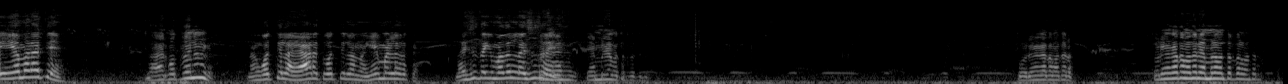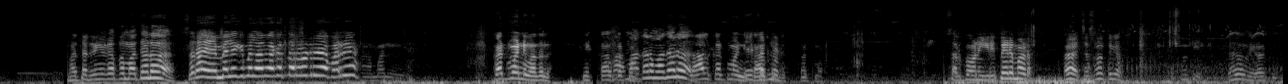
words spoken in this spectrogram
ಏ ಏನ್ ಮಾಡತ್ತಿ ನಾ ಗೊತ್ತ ನಿಮ್ಗೆ ನಂಗೆ ಗೊತ್ತಿಲ್ಲ ಯಾರತ್ ಗೊತ್ತಿಲ್ಲ ನಂಗೆ. ಏನ್ ಮಾಡ್ಲದಕ್ಕೆ? ಲೈಸೆನ್ಸ್ ತೆಗಿ ಮೊದಲು ಲೈಸೆನ್ಸ್ ತೋರಿಂಗಾತ ಮಾತಾಡ ತೋರಿಂಗಾತ ಮಾತಾಡ. ಎಮ್ಮೆ ಮಾತಾಡ್ತಾರ ಮಾತಾಡ ಮಾತಾಡ್ರಿಂಗಾತ ಮಾತಾಡ. ಸರ ಎಂ ಎಲ್ ಎಗೆ ಮೇಲೆ ಆಗತ್ತಾರ ನೋಡ್ರಿ ಬರ್ರಿ. ಕಟ್ ಮಾಡಿ ಮೊದಲು. ಮಾತಾಡ ಮಾತಾಡ. ಕಾಲ್ ಕಟ್ ಮಾಡಿ ಕಟ್ ಮಾಡಿ. ಕಟ್ ಮಾಡಿ. ಸ್ವಲ್ಪ ಅವನಿಗೆ ರಿಪೇರಿ ಮಾಡು. ಹಾ ಚಸ್ಮಾ ತೆಗೆ ಚಸ್ಮಾ ತೆಗಿ ಹೇಳ್ತೀನಿ.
